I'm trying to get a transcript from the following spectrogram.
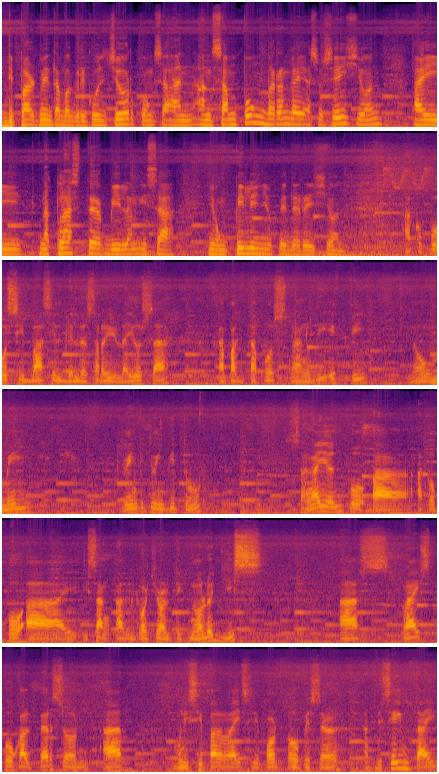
Department of Agriculture kung saan ang sampung barangay association ay na-cluster bilang isa yung Pilinyo Federation. Ako po si Basil Del Rosario Layusa, kapag tapos ng DFP noong May 2022. Sa ngayon po, ah, ako po ay isang agricultural technologist as rice focal person at municipal rice report officer at the same time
